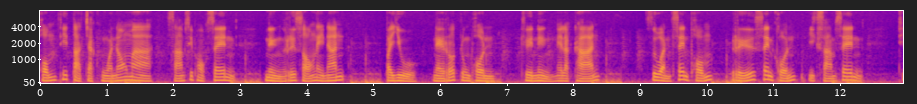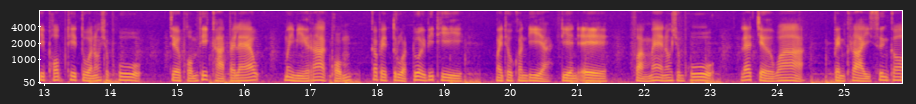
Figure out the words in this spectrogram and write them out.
ผมที่ตัดจากหัวน้องมา 36 เส้น 1 หรือ 2 ในนั้น ไปอยู่ในรถลุงพล คือ 1 ในหลักฐาน ส่วนเส้นผมหรือเส้นขนอีก 3 เส้น ที่พบที่ตัวน้องชมพู่ เจอผมที่ขาดไปแล้ว ไม่มีรากผม ก็ไปตรวจด้วยวิธีไมโทคอนเดรีย DNA ฝั่งแม่น้องชมพู่ และเจอว่าเป็นใครซึ่งก็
